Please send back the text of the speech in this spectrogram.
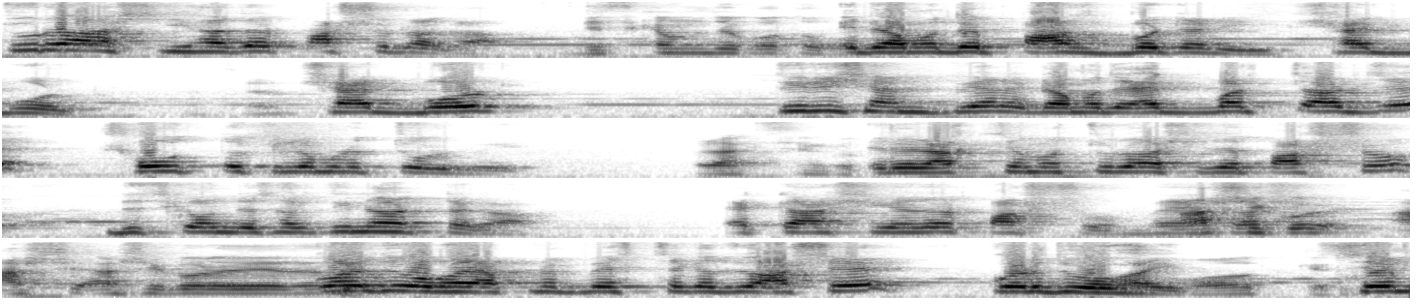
চুরাশি হাজার পাঁচশো টাকা। ডিসকাউন্ট দিয়ে কত? এটা আমাদের পাঁচ ব্যাটারি ষাট ভোল্ট আচ্ছা, ষাট ভোল্ট তিরিশ অ্যাম্পিয়ার এটা আমাদের একবার চার্জে সত্তর কিলোমিটার চলবে। এটা রাখছি আমরা চুরাশি হাজার পাঁচশো ডিসকাউন্ট দিয়ে থাকছে তিন হাজার টাকা। একটা আশি হাজার পাঁচশো। ভাই, একটা 80 করে 80 80 করে দেবো ভাই আপনার বেস্ট থেকে যদি আসে করে দেবো ভাই। সেম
